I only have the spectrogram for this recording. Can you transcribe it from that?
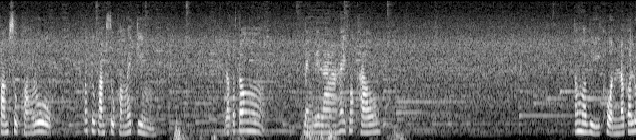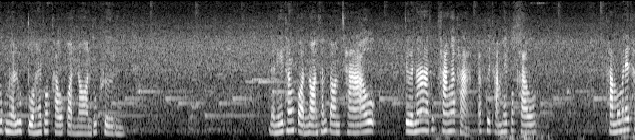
ความสุขของลูก ก็คือความสุขของแม่กิ่ง เราก็ต้องแบ่งเวลาให้พวกเขา ต้องมาหวีขนแล้วก็ลูบเนื้อลูบตัวให้พวกเขาก่อนนอนทุกคืนเดี๋ยวนี้ทั้งก่อนนอนทั้งตอนเช้า เจอหน้าทุกครั้งอะค่ะ ก็คือทำให้พวกเขาทำว่าไม่ได้ท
